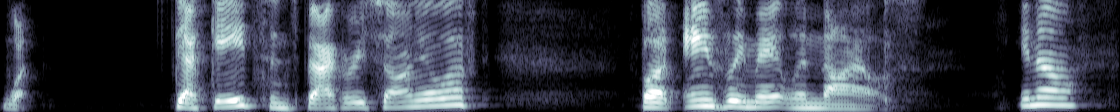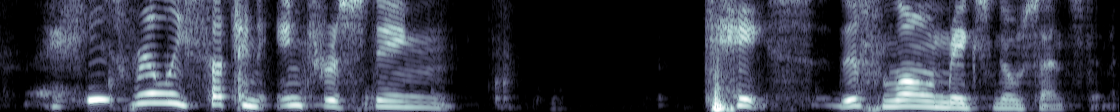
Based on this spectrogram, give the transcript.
what decade since Bacary Sagna left. But Ainsley Maitland Niles, you know, he's really such an interesting case. This loan makes no sense to me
